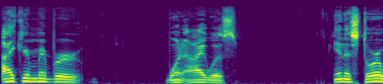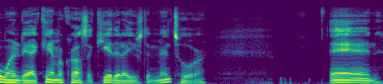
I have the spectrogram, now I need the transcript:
I can remember when I was in a store one day, I came across a kid that I used to mentor, and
